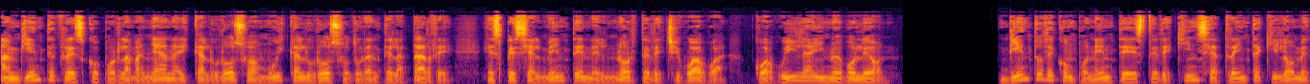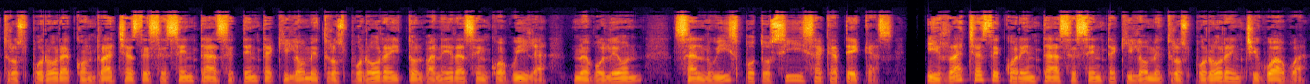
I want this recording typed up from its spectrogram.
Ambiente fresco por la mañana y caluroso a muy caluroso durante la tarde, especialmente en el norte de Chihuahua, Coahuila y Nuevo León. Viento de componente este de 15 a 30 km por hora con rachas de 60 a 70 km por hora y tolvaneras en Coahuila, Nuevo León, San Luis Potosí y Zacatecas, y rachas de 40 a 60 km por hora en Chihuahua,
